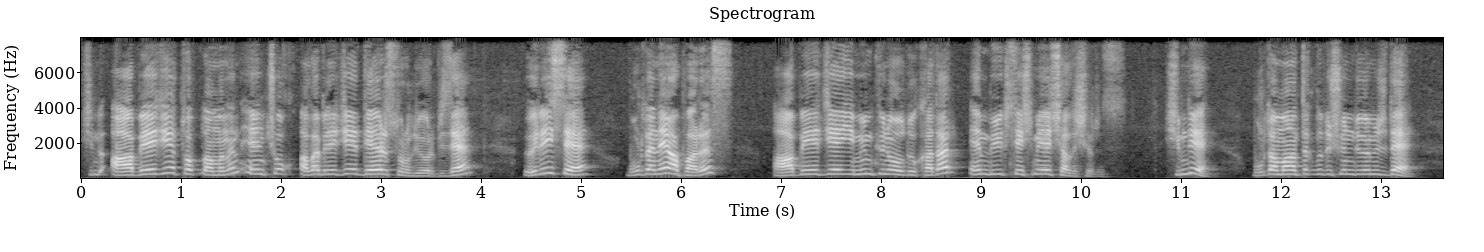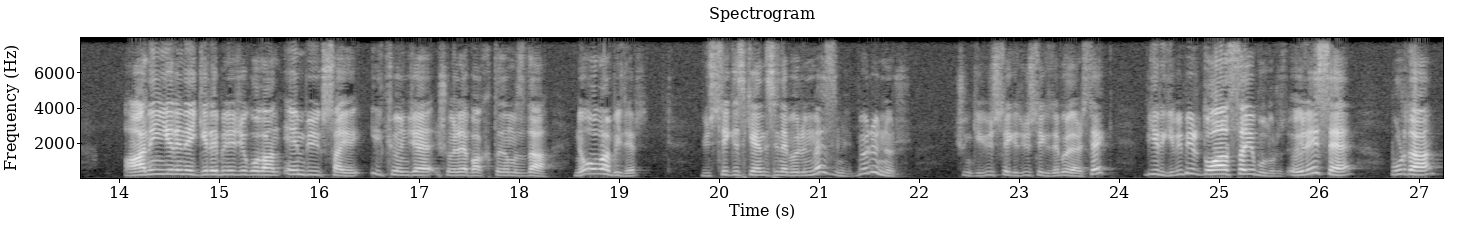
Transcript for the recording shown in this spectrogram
Şimdi ABC toplamının en çok alabileceği değer soruluyor bize. Öyleyse burada ne yaparız? ABC'yi mümkün olduğu kadar en büyük seçmeye çalışırız. Şimdi burada mantıklı düşündüğümüzde A'nın yerine gelebilecek olan en büyük sayı ilk önce şöyle baktığımızda ne olabilir? 108 kendisine bölünmez mi? Bölünür. Çünkü 108 108'e bölersek 1 gibi bir doğal sayı buluruz. Öyleyse burada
